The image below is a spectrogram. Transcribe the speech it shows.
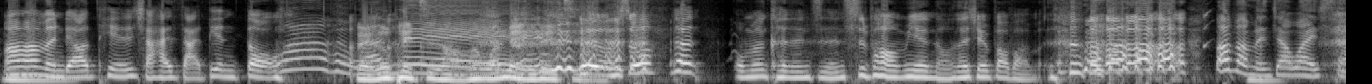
妈妈们聊天，小孩子打电动。哇，对，都配置好，很完美的配置。对，我说那我们可能只能吃泡面哦，那些爸爸们，爸爸们叫外送，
